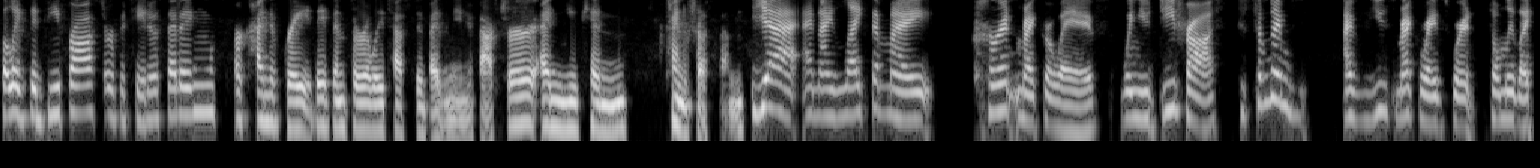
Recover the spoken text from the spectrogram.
but like the defrost or potato settings are kind of great. They've been thoroughly tested by the manufacturer and you can kind of trust them. Yeah, and I like that my current microwave, when you defrost, because sometimes I've used microwaves where it's only like,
